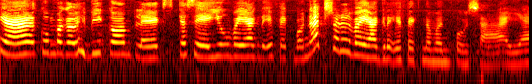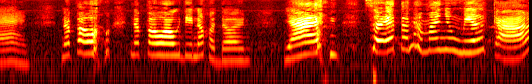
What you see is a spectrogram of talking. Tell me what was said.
nga, kumbaga may B-complex, kasi yung Viagra effect mo, natural Viagra effect naman po siya. Ayan. Napaw, napawaw din ako doon. Yan. So, ito naman yung Milka.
